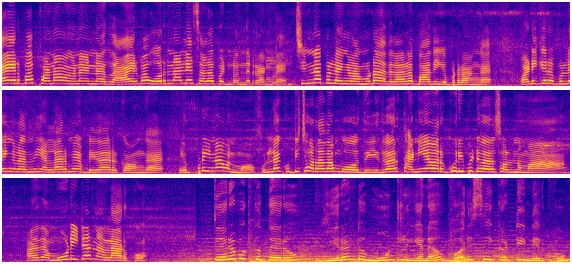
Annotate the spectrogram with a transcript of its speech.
ஆயிரம் ரூபாய் பணம் வாங்கினா என்ன ஆயிரம் ரூபாய் ஒரு நாளே செலவு பண்ணிட்டு வந்துடுறாங்களே. சின்ன பிள்ளைங்களாம் கூட அதனால பாதிக்கப்படுறாங்க. படிக்கிற பிள்ளைங்கள வந்து எல்லாருமே அப்படி தான் இருக்காங்க. எப்படின்னா ஃபுல்லாக குட்டிச்சோராக தான் போகுது. இது வேறு தனியாக வர குறிப்பிட்டு வர சொல்லணுமா? அதுதான் மூடிட்டா நல்லாயிருக்கும் தெருவுக்கு தெரு இரண்டு மூன்று என வரிசை கட்டி நிற்கும்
